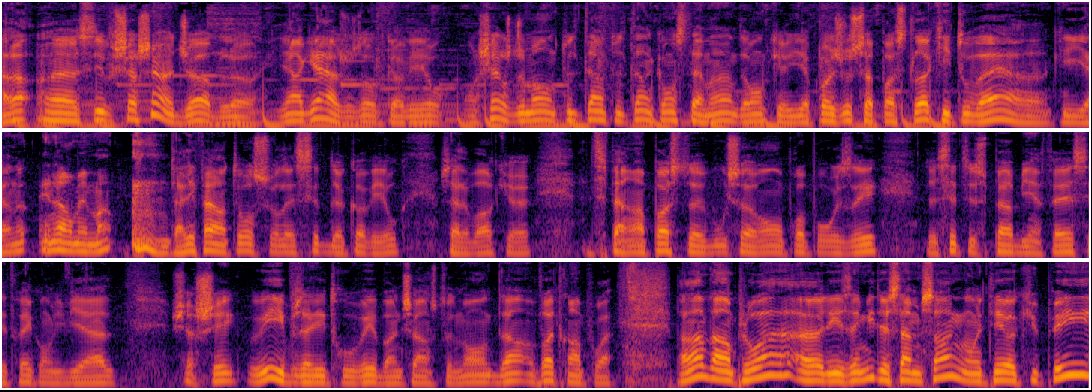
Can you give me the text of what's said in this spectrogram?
Alors, euh, si vous cherchez un job, il engage aux autres Coveo. On cherche du monde tout le temps, tout le temps, constamment. Donc, il n'y a pas juste ce poste-là qui est ouvert, euh, il y en a énormément. D'aller faire un tour sur le site de Coveo. Vous allez voir que différents postes vous seront proposés. Le site est super bien fait, c'est très convivial. Cherchez, oui, vous allez trouver, bonne chance tout le monde, dans votre emploi. Pendant d'emploi, euh, les amis de Samsung ont été occupés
